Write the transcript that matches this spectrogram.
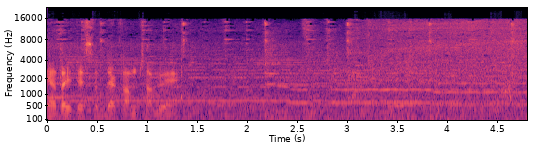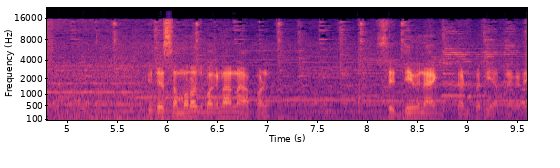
आणि आता इथे सध्या काम चालू आहे. इथे समोरच बघणार ना आपण सिद्धिविनायक गणपती आपल्याकडे.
